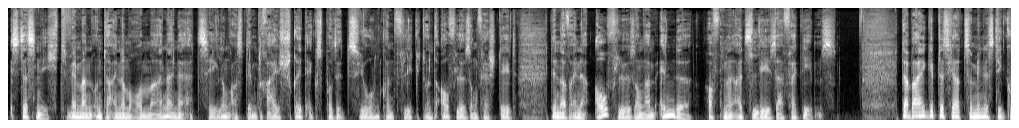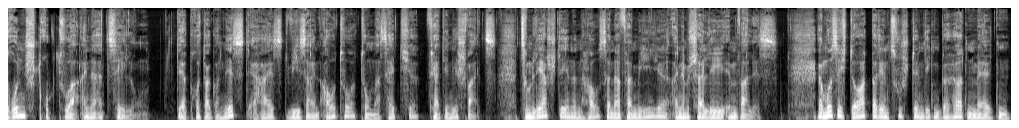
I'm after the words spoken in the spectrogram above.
ist das nicht, wenn man unter einem Roman eine Erzählung aus dem Dreischritt Exposition, Konflikt und Auflösung versteht, denn auf eine Auflösung am Ende hofft man als Leser vergebens. Dabei gibt es ja zumindest die Grundstruktur einer Erzählung. Der Protagonist, er heißt wie sein Autor, Thomas Hettche, fährt in die Schweiz, zum leerstehenden Haus seiner Familie, einem Chalet im Wallis. Er muss sich dort bei den zuständigen Behörden melden.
